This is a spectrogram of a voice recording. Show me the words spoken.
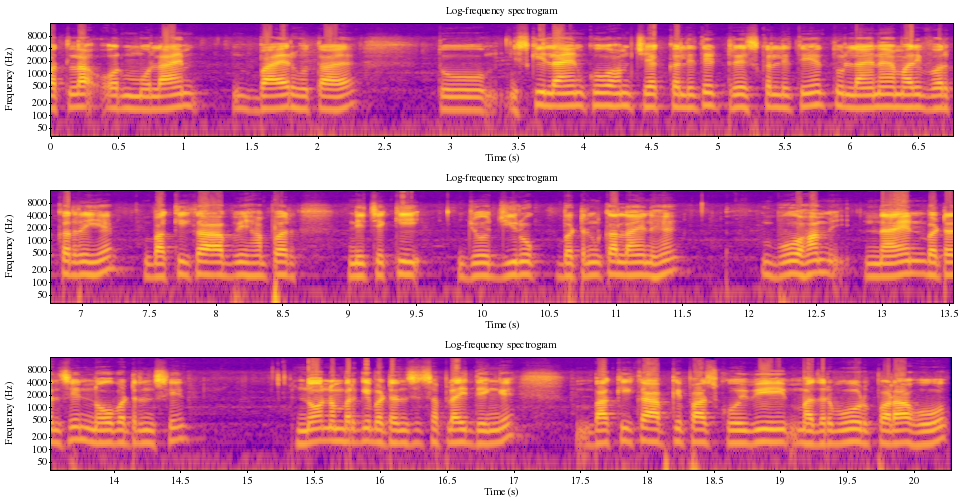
पतला और मुलायम वायर होता है। तो इसकी लाइन को हम चेक कर लेते हैं ट्रेस कर लेते हैं। तो लाइन हमारी वर्क कर रही है। बाकी का अब यहाँ पर नीचे की जो ज़ीरो बटन का लाइन है, वो हम नाइन बटन से, नौ बटन से, नौ नंबर के बटन से सप्लाई देंगे। बाकी का आपके पास कोई भी मदरबोर्ड पड़ा हो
